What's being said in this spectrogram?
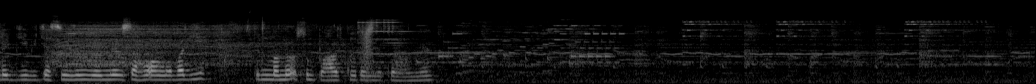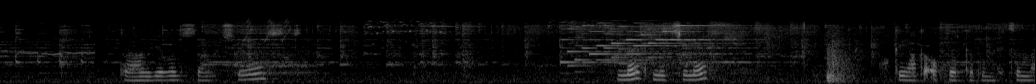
lidi víte si, že mě nedosahoval, nevadí. Teď máme 8 pohádků, takže to hodně. Tak, 96. Nef, něco nef. Ok, nějaká oferka, to nechceme.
